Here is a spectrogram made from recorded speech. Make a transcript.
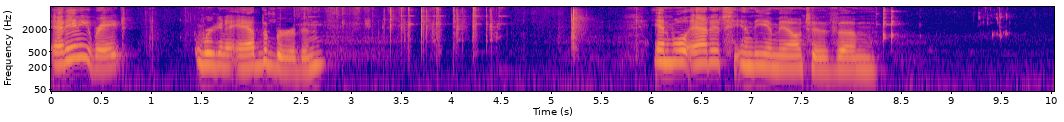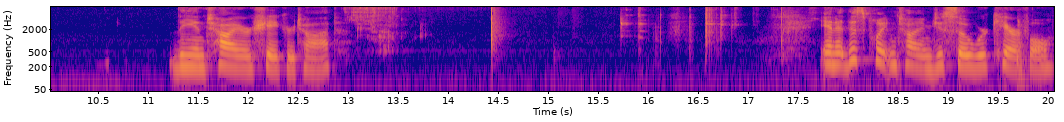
At any rate, we're going to add the bourbon. And we'll add it in the amount of um, the entire shaker top. And at this point in time, just so we're careful,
